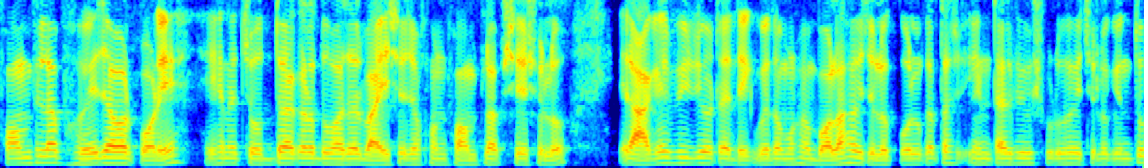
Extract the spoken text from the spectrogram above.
ফর্ম ফিল আপ হয়ে যাওয়ার পরে এখানে চোদ্দ এগারো দু হাজার বাইশে যখন ফর্ম ফিল আপ শেষ হলো, এর আগের ভিডিওটায় দেখবে তোমার বলা হয়েছিল কলকাতা ইন্টারভিউ শুরু হয়েছিল কিন্তু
